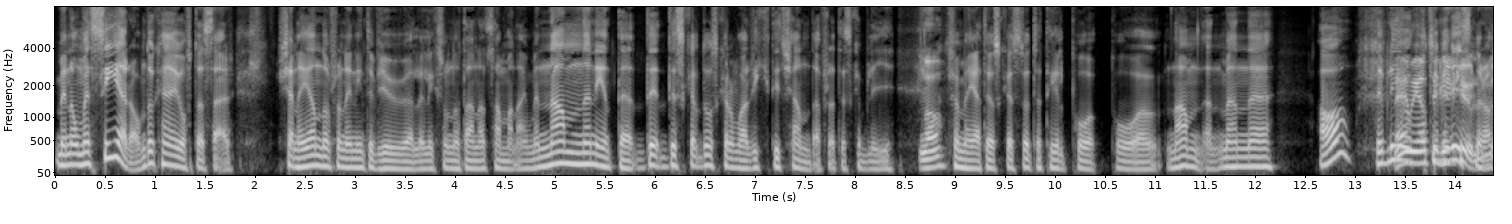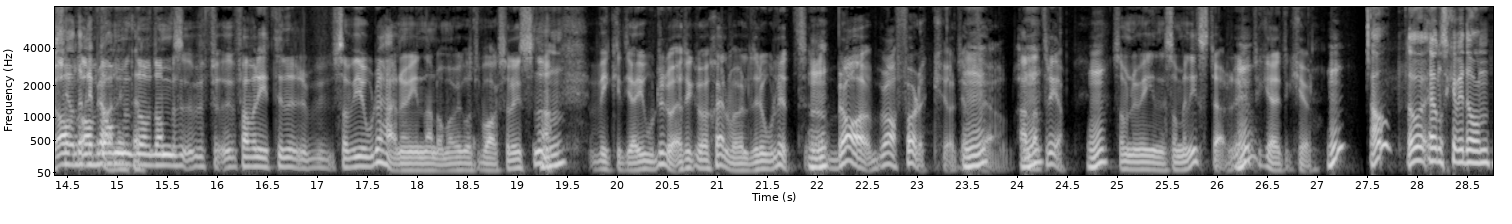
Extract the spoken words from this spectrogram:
men om jag ser dem, då kan jag ju ofta så här, känna igen dem från en intervju eller liksom något annat sammanhang. Men namnen är inte, det, det ska, då ska de vara riktigt kända för att det ska bli Ja. för mig att jag ska stötta till på, på namnen. Men eh, ja, det blir Nej, men jag tycker det är kul. då. Om Av, av, de, av de favoriter som vi gjorde här nu innan de har vi gått tillbaka och lyssna. Mm. Vilket jag gjorde då. Jag tycker det var själv var väldigt roligt. Bra, bra folk, jag Mm. säga. alla Mm. tre. Mm. Som nu är inne som ministrar. Det tycker jag är lite kul. Mm. Ja, då önskar vi dem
